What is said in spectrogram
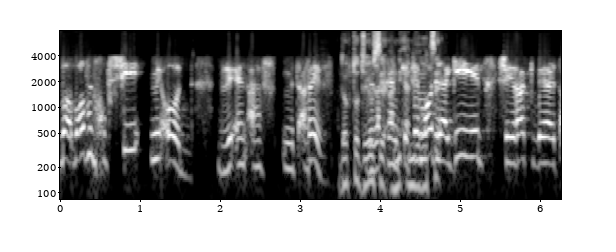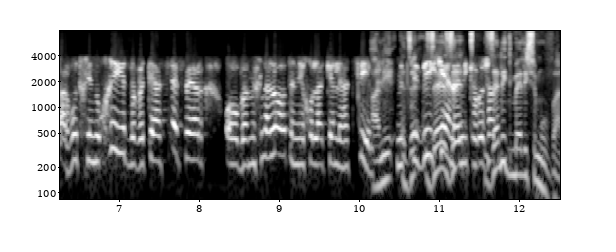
באופן חופשי מאוד, ואין אף מתערב. דוקטור ג'יוסי, אני, אני רוצה... ולכן קשה מאוד להגיד שרק בהתערבות חינוכית בבתי הספר או במכללות אני יכולה כן להציל. אני, זה, זה, כן, זה, אני כראשת... זה נדמה לי שמובן.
